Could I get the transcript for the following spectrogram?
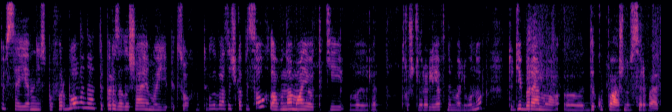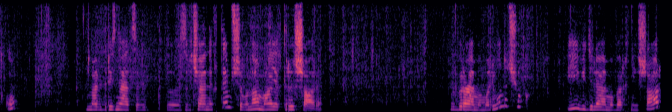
І все, євність пофарбована, тепер залишаємо її підсохнути. Коли вазочка підсохла, вона має отакий вигляд, трошки рельєфний малюнок. Тоді беремо е, декупажну серветку. Вона відрізняється від е, звичайних тим, що вона має три шари. Вибираємо малюночок і відділяємо верхній шар.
